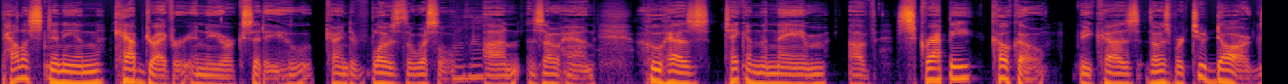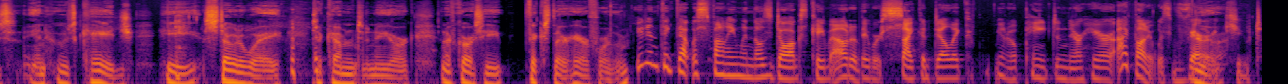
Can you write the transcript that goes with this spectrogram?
Palestinian cab driver in New York City who kind of blows the whistle mm-hmm. on Zohan, who has taken the name of Scrappy Coco because those were two dogs in whose cage he stowed away to come to New York. And of course, he fixed their hair for them. You didn't think that was funny when those dogs came out and they were psychedelic, you know, paint in their hair. I thought it was very Yeah. cute.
